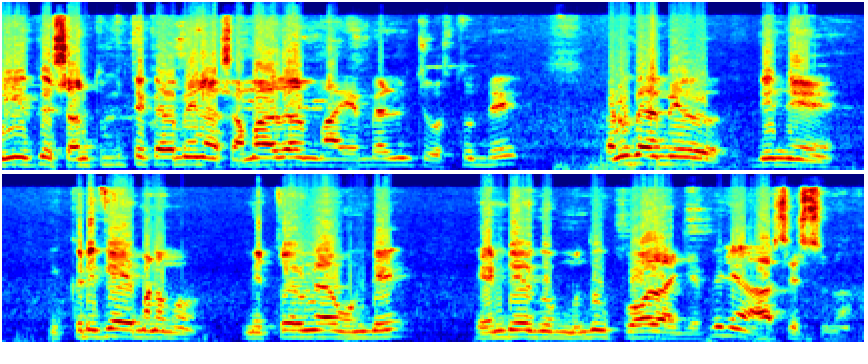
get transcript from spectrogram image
మీకు సంతృప్తికరమైన సమాధానం మా ఎమ్మెల్యే నుంచి వస్తుంది. కనుక మీరు దీన్ని ఇక్కడికే మనము మిత్రంగా ఉండి ఎన్డీఏ గ్రూప్ ముందుకు పోవాలని చెప్పి నేను ఆశిస్తున్నాను.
